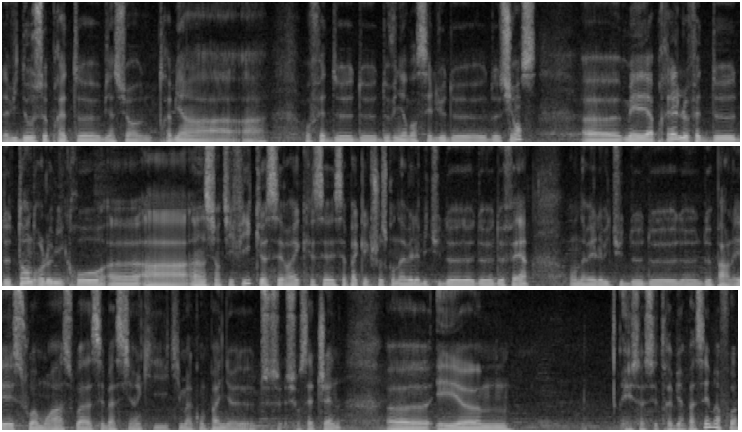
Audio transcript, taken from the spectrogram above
la vidéo se prête euh, bien sûr très bien au fait de, venir dans ces lieux de, science. Mais après, le fait de, tendre le micro à, un scientifique, c'est vrai que c'est pas quelque chose qu'on avait l'habitude de, faire. On avait l'habitude de, parler, soit moi, soit Sébastien qui, m'accompagne sur, cette chaîne. Et ça s'est très bien passé, ma foi.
